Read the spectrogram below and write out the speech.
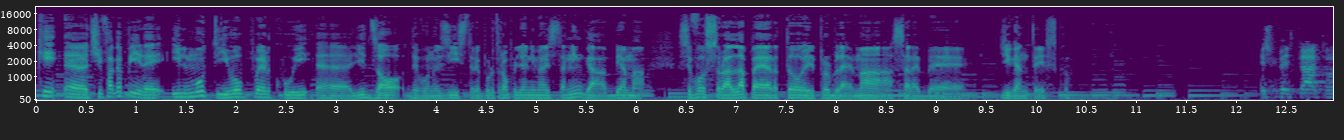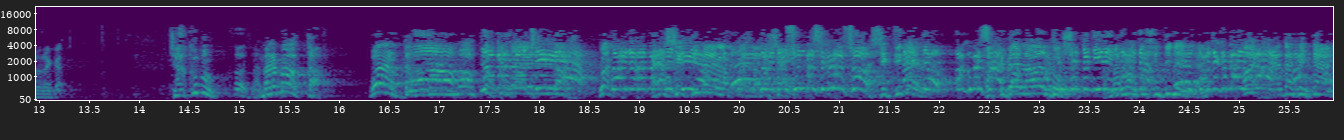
che eh, ci fa capire il motivo per cui eh, gli zoo devono esistere. Purtroppo gli animali stanno in gabbia, ma se fossero all'aperto il problema sarebbe gigantesco. Che spettacolo, ragazzi. Giacomo, la marmotta! Guarda, la marmotta la marmoncina! bella! Guarda la È la sentinella quella, lo Guarda sai? sul masso grosso! La sentinella! Aldo, ma come Ma che bella, Aldo! Ma dire, La marmotta guarda! sentinella! Eh, guarda che bella! Ah, è andata in in cane,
